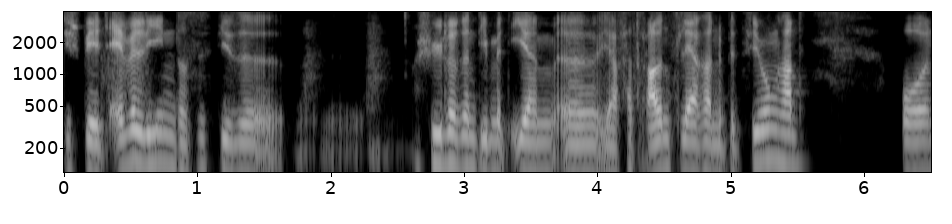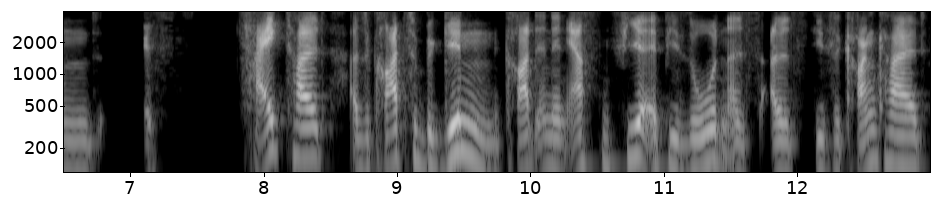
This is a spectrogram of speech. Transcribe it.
Die spielt Evelyn, das ist diese Schülerin, die mit ihrem äh, ja, Vertrauenslehrer eine Beziehung hat. Und es zeigt halt, also gerade zu Beginn, gerade in den ersten vier Episoden, als, als diese Krankheit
